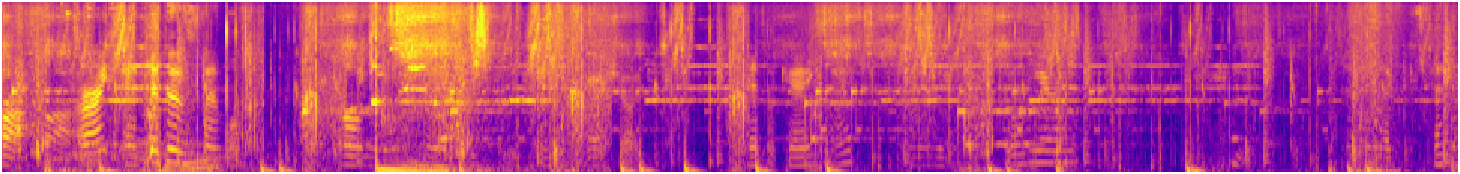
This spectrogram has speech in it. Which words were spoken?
alright, and this is one. Oh no. Okay, go here. Like like.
